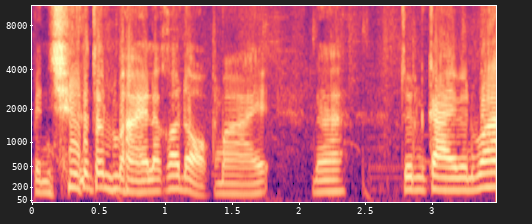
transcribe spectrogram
เป็นชื่อต้นไม้แล้วก็ดอกไม้นะจนกลายเป็นว่า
